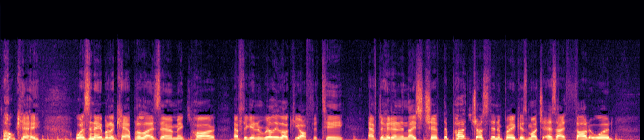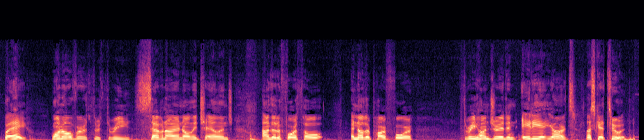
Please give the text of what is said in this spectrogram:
Okay, wasn't able to capitalize there and make par after getting really lucky off the tee, after hitting a nice chip. The putt just didn't break as much as I thought it would, but hey, one over through three, seven iron only challenge. Onto the fourth hole, another par four, 388 yards. Let's get to it.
